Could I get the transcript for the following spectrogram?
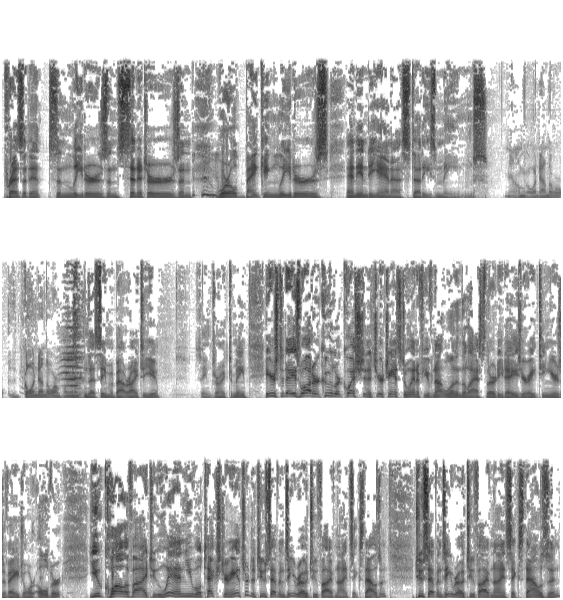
presidents and leaders and senators and world banking leaders, and Indiana studies memes. No, I'm going down the going down the wormhole. Does that seem about right to you? Seems right to me. Here's today's water cooler question. It's your chance to win. If you've not won in the last 30 days, you're 18 years of age or older. You qualify to win. You will text your answer to 270-259-6000. 270-259-6000.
